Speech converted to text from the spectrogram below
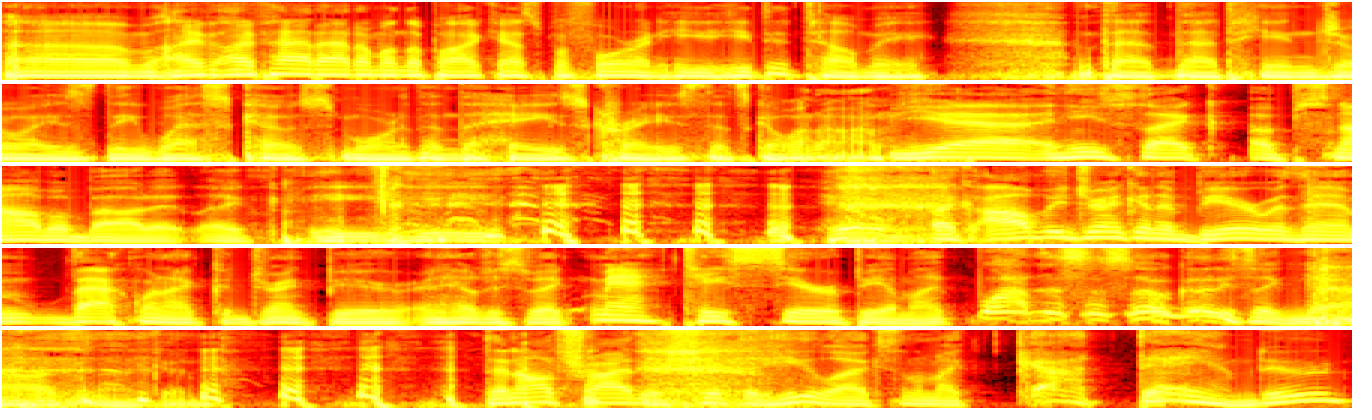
yeah. Um, I've I've had Adam on the podcast before, and he he did tell me that that he enjoys the West Coast more than the haze craze that's going on. Yeah, and he's like a snob about it. Like he, he he'll like I'll be drinking a beer with him back when I could drink beer, and he'll just be like, "Meh, tastes syrupy." I'm like, "Wow, this is so good." He's like, "No, it's not good." then I'll try the shit that he likes, and I'm like, "God damn, dude!"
